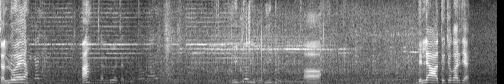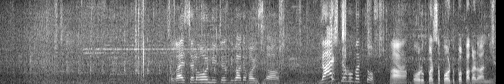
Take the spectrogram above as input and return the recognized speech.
चल्लू है या? हाँ? चल्लू है। चल्लू हाँ दिल्ली आ तू चुकर जाए तो गाइस चलो और नीचे से दिखा दो भाई साहब। लास्ट है वो बत्तो हाँ और ऊपर सपोर्ट ऊपर पकड़वानी है।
